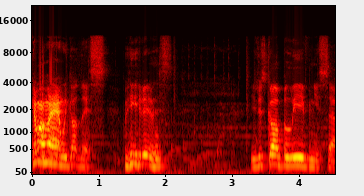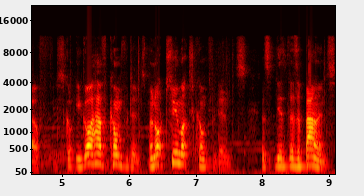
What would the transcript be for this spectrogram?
Come on, man, we got this. We can do this. You just gotta believe in yourself. You just got, you gotta have confidence, but not too much confidence. There's, there's a balance.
